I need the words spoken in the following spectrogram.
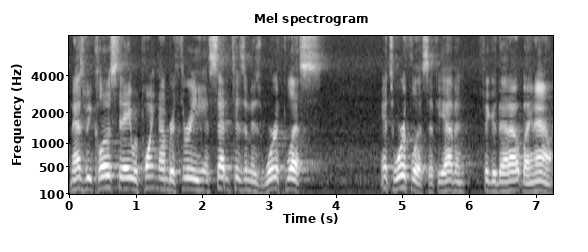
And as we close today with point number 3, asceticism is worthless. It's worthless if you haven't figured that out by now.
